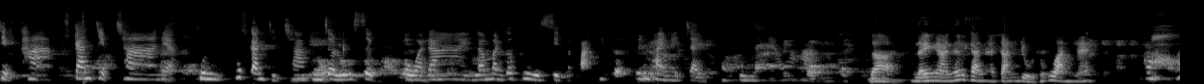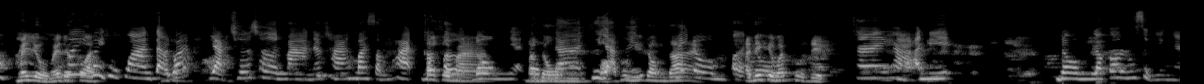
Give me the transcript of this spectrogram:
จิบชาการจิบชาเนี่ยคุณทุกการจิบชาคุณจะรู้สึกตัวได้ แล้วมันก็คือศิลปะที่เกิดขึ้นภายในใจของคุณแล้วอะค่ะได้ในงานนี้การอาจารย์อยู่ทุกวันไหม ไม่อยู่ไม่ทุกไม่วันไม่ทุกวันแต่ว่าอยากเชื้อเชิญมานะคะ มาสัมผัสก็มาคือเปิมาดดมเนี่ยดมามดมได้คืออยากพวกให้นี้ดมได้ให้ดมเปิดอันนี้คือดมวัตถุดิบใช่ค่ะ อันนี้ ดมแล้วก็รู้สึกยังไง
